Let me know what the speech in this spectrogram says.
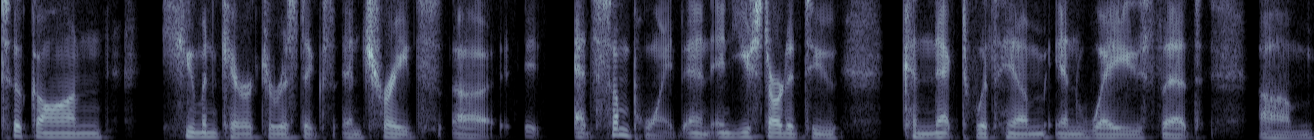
took on human characteristics and traits uh, at some point, and and you started to connect with him in ways that um,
